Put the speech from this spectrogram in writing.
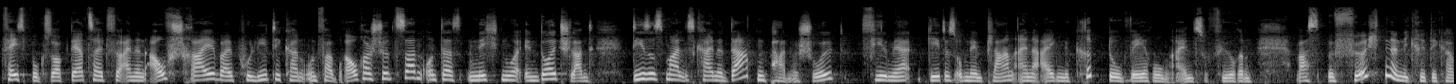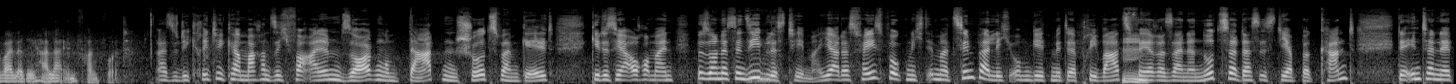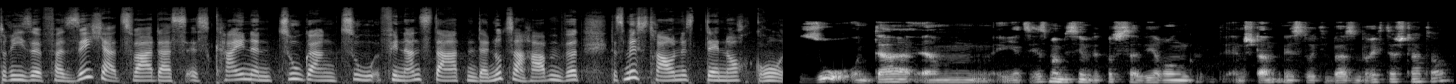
Facebook sorgt derzeit für einen Aufschrei bei Politikern und Verbraucherschützern und das nicht nur in Deutschland. Dieses Mal ist keine Datenpanne schuld. Vielmehr geht es um den Plan, eine eigene Kryptowährung einzuführen. Was befürchten denn die Kritiker Valerie Haller in Frankfurt? Also die Kritiker machen sich vor allem Sorgen um Datenschutz. Beim Geld geht es ja auch um ein besonders sensibles Thema. Ja, dass Facebook nicht immer zimperlich umgeht mit der Privatsphäre hm. seiner Nutzer, das ist ja bekannt. Der Internetriese versichert zwar, dass es keinen Zugang zu Finanzdaten der Nutzer haben wird. Das Misstrauen ist dennoch groß. So, und da ähm, jetzt erstmal ein bisschen Begriffsverwirrung entstanden ist durch die Börsenberichterstattung.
